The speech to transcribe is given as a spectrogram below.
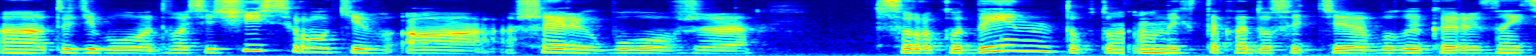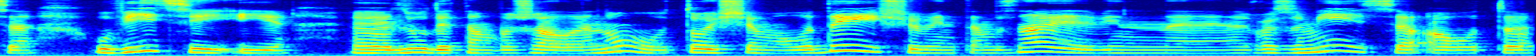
е, тоді було 26 років, а Шеріл було вже. 41, тобто у них така досить велика різниця у віці, і Е, люди там вважали, ну, той ще молодий, що він там знає, він не розуміється. А от е,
